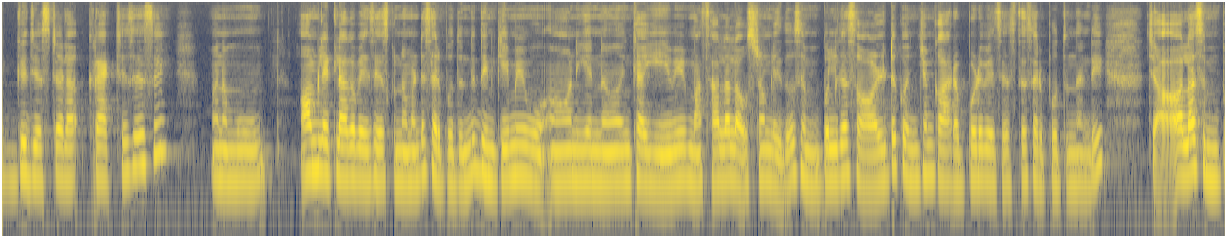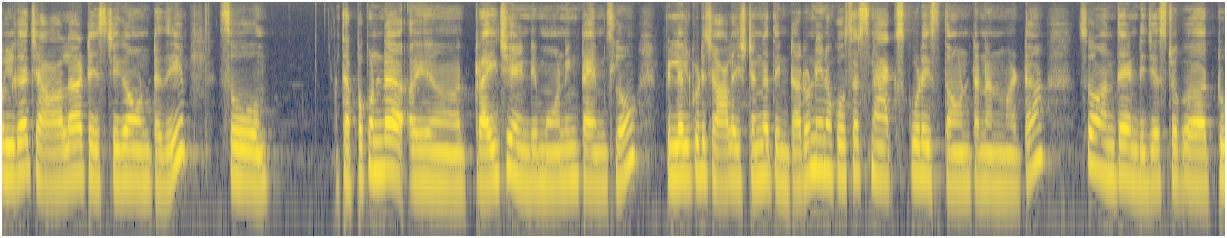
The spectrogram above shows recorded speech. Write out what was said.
ఎగ్ జస్ట్ అలా క్రాక్ చేసేసి మనము ఆమ్లెట్ లాగా వేసేసుకున్నామంటే సరిపోతుంది. దీనికి ఏమి ఆనియన్ ఇంకా ఏమి మసాలాలు అవసరం లేదు. సింపుల్గా సాల్ట్ కొంచెం కారప్పొడి వేసేస్తే సరిపోతుందండి. చాలా సింపుల్గా చాలా టేస్టీగా ఉంటుంది. సో తప్పకుండా ట్రై చేయండి మార్నింగ్ టైమ్స్లో. పిల్లలు కూడా చాలా ఇష్టంగా తింటారు. నేను ఒక్కోసారి స్నాక్స్ కూడా ఇస్తూ ఉంటాను అనమాట సో అంతే అండి. జస్ట్ ఒక టూ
